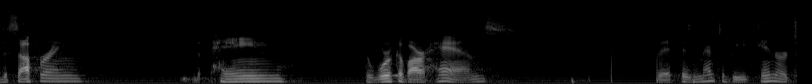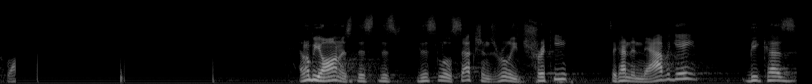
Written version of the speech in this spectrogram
The suffering, the pain, the work of our hands, it is meant to be intertwined. And I'll be honest, this, this, this little section is really tricky to kind of navigate because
